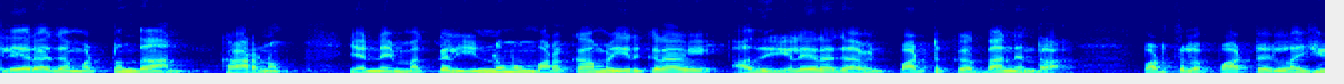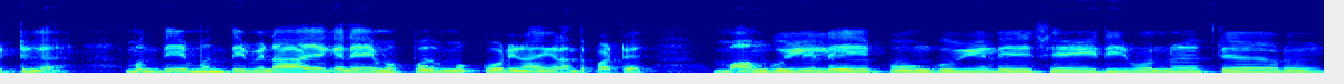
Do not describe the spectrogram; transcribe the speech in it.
இளையராஜா மட்டும்தான் காரணம். என்னை மக்கள் இன்னமும் மறக்காமல் இருக்கிறார்கள். அது இளையராஜாவின் பாட்டுக்கள் தான் என்றார். படத்தில் பாட்டு எல்லாம் ஹிட்டுங்க. முந்தி முந்தி விநாயகனே முப்பது முக்கோடி நாயகன். அந்த பாட்டு மாங்குயிலே பூங்குயிலே செய்தி ஒன்று தேடு.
